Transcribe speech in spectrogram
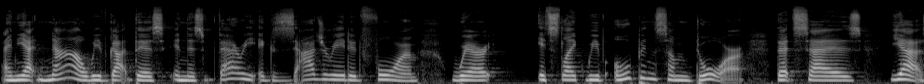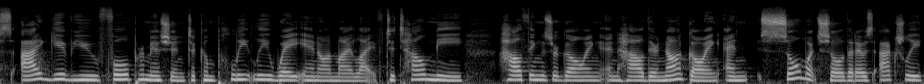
and yet now we've got this in this very exaggerated form where it's like we've opened some door that says yes i give you full permission to completely weigh in on my life to tell me how things are going and how they're not going. And so much so that I was actually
